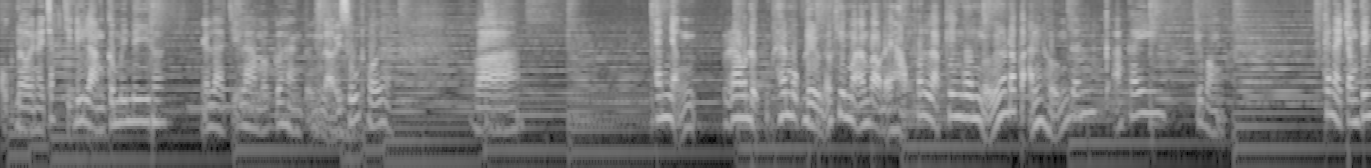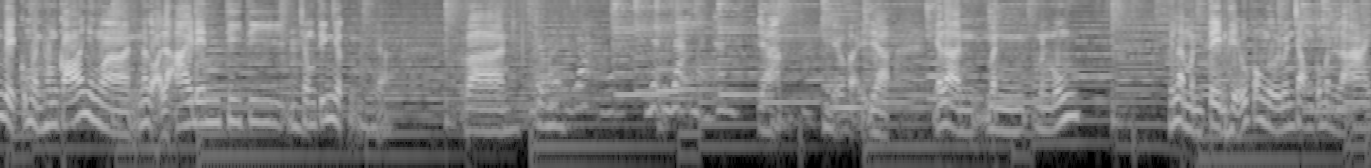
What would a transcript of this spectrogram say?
cuộc đời này chắc chỉ đi làm company thôi. Nghĩa là chỉ làm ở cửa hàng tiện lợi suốt thôi à. Và em nhận ra được thêm một điều nữa khi mà em vào đại học đó là cái ngôn ngữ nó rất là ảnh hưởng đến cả cái cái bằng cái này trong tiếng Việt của mình không có nhưng mà nó gọi là identity Ừ. trong tiếng Nhật. Dạ. và kiểu nhận dạng nhận dạng bản thân. Dạ như vậy dạ nghĩa là mình mình muốn nghĩa là mình tìm hiểu con người bên trong của mình là ai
